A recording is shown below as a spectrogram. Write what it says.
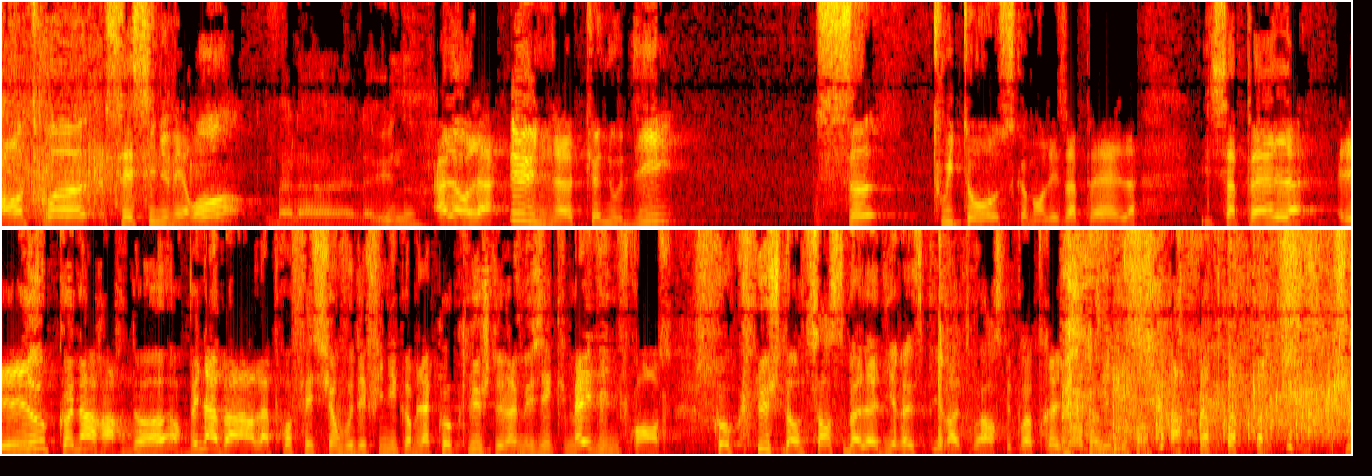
entre ces six numéros. Bah, la, la une. Alors la une que nous dit ce tweetos, comme on les appelle? Il s'appelle Le Connard Ardor. Benabar, la profession vous définit comme la coqueluche de la musique made in France. Coqueluche dans le sens maladie respiratoire, c'est pas très gentil. Je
